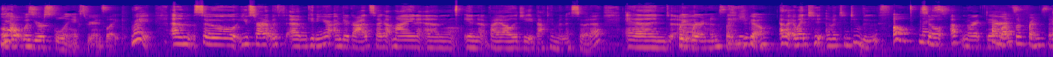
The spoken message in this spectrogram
or Yeah. what was your schooling experience like? Right. Um, so you start out with um, getting your undergrad. So I got mine um, in biology back in Minnesota. And Wait, uh, where in Minnesota did you go? Oh, I went to I went to Duluth. Oh, nice. So up north there. lots of friends there.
